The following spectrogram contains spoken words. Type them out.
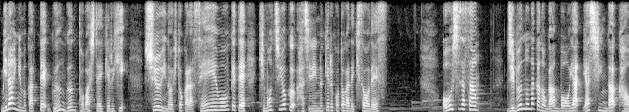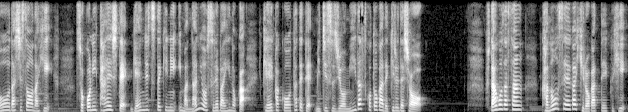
未来に向かってぐんぐん飛ばしていける日、周囲の人から声援を受けて気持ちよく走り抜けることができそうです。お牛座さん、自分の中の願望や野心が顔を出しそうな日、そこに対して現実的に今何をすればいいのか、計画を立てて道筋を見出すことができるでしょう。双子座さん、可能性が広がっていく日、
